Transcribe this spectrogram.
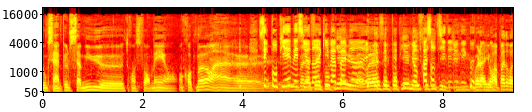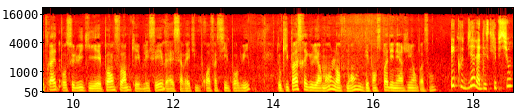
Donc c'est un peu le SAMU euh, transformé en, en croque-mort. hein, euh, C'est le pompier, mais s'il y en a un qui va pompier, pas bien, euh, Voilà, c'est le pompier, il mais en fera son petit déjeuner. Voilà, il n'y aura pas de retraite pour celui qui est pas en forme, qui est blessé. Ben, ça va être une proie facile pour lui. Donc il passe régulièrement, lentement. Il dépense pas d'énergie en passant. Écoute bien la description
